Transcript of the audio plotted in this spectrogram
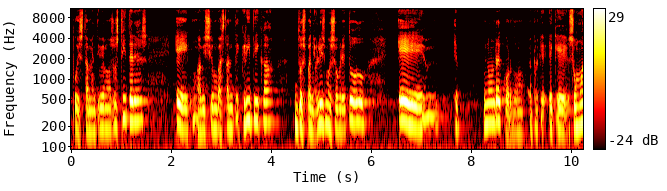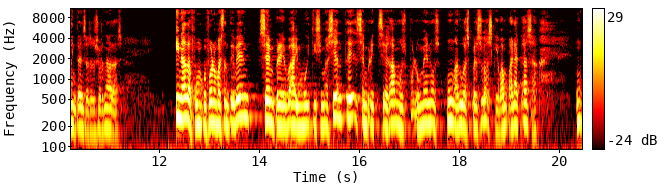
pois tamén tivemos os títeres eh, cunha visión bastante crítica do españolismo sobre todo. E eh, non recordo, porque é que son moi intensas as xornadas. E nada, foron bastante ben, sempre vai moitísima xente, sempre chegamos polo menos unha dúas persoas que van para casa un,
